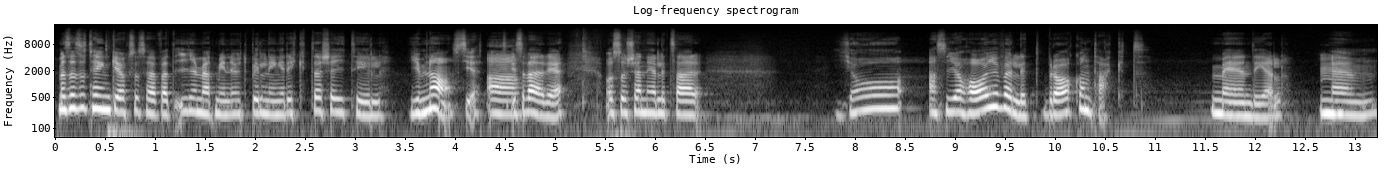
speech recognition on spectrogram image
men sen så tänker jag också så här för att i och med att min utbildning riktar sig till gymnasiet Ja. i Sverige och så känner jag lite så här, ja, alltså jag har ju väldigt bra kontakt med en del Mm. Ehm,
